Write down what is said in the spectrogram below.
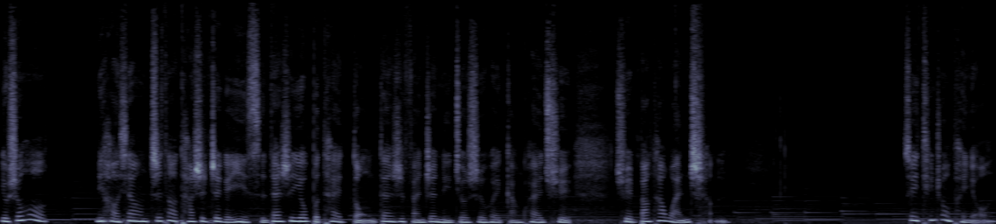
有时候你好像知道他是这个意思，但是又不太懂。但是反正你就是会赶快去去帮他完成。所以听众朋友，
